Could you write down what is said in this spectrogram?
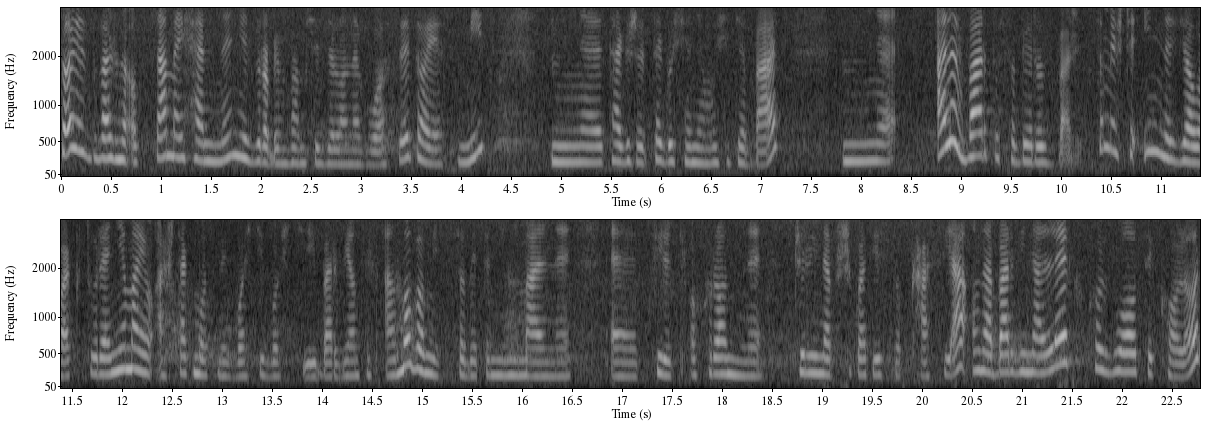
Co jest ważne od samej henny, nie zrobią Wam się zielone włosy, to jest mit, Mm, także tego się nie musicie bać. Ale warto sobie rozważyć. Są jeszcze inne zioła, które nie mają aż tak mocnych właściwości barwiących, a mogą mieć w sobie ten minimalny e, filtr ochronny, czyli na przykład jest to kasia. Ona barwi na lekko złoty kolor,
